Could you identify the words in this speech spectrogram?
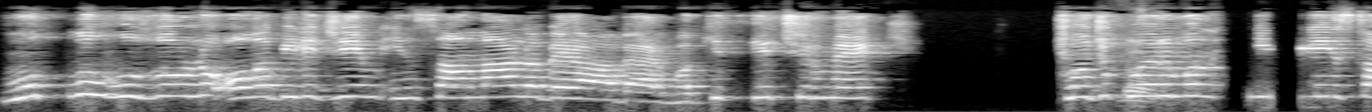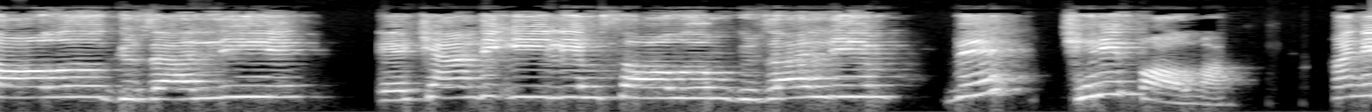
mutlu, huzurlu olabileceğim insanlarla beraber vakit geçirmek, çocuklarımın iyiliği, sağlığı, güzelliği, e, kendi iyiliğim, sağlığım, güzelliğim ve keyif almak. Hani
